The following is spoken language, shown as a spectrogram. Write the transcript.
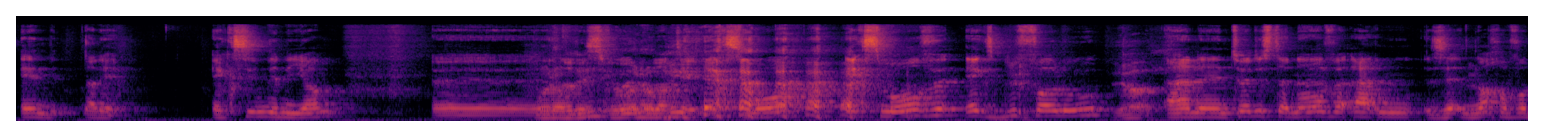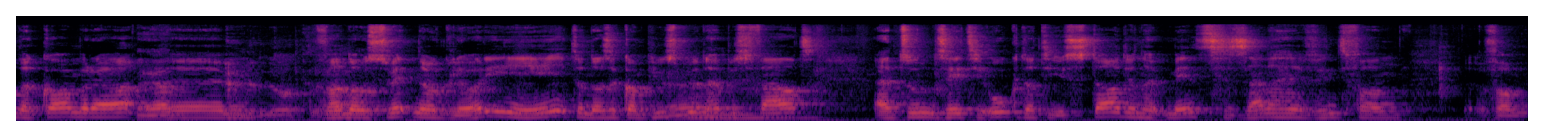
En, allee, ik zie er niet aan. Eh, dat is gewoon omdat hij ex-Mo- ex-Move, ex-Buffalo. Ja, En in 2011 hadden ze lachen voor de camera. Ja, ehm, van No Sweat No Glory, toen dat ze kampioen speelde Ja. op het veld. En toen zei hij ook dat hij het stadion het minst gezellige vindt van, van,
